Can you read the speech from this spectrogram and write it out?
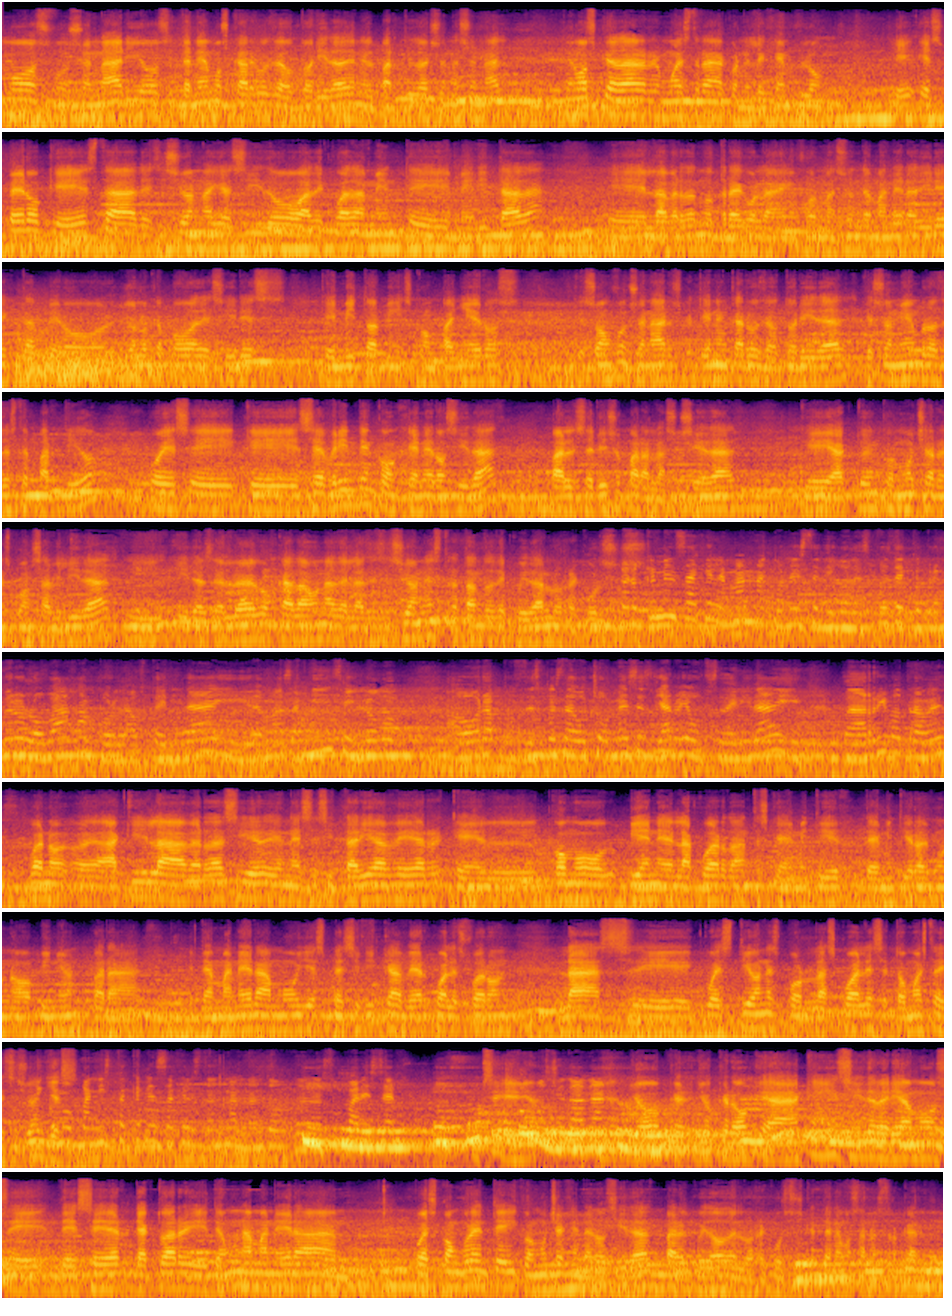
somos funcionarios y tenemos cargos de autoridad en el Partido Acción Nacional, tenemos que dar muestra con el ejemplo. Eh, espero que esta decisión haya sido adecuadamente meditada. Eh, la verdad no traigo la información de manera directa, pero yo lo que puedo decir es que invito a mis compañeros que son funcionarios, que tienen cargos de autoridad, que son miembros de este partido, pues eh, que se brinden con generosidad para el servicio para la sociedad, que actúen con mucha responsabilidad y, desde luego cada una de las decisiones tratando de cuidar los recursos. Pero ¿qué mensaje le mandan con este, digo, después de que primero lo bajan por la austeridad y demás a 15 y luego ahora pues después de ocho meses ya no hay austeridad y para arriba otra vez? Bueno, eh, aquí la verdad sí necesitaría ver el, cómo viene el acuerdo antes que emitir, de emitir alguna opinión para de manera muy específica ver cuáles fueron las eh, cuestiones por las cuales se tomó esta decisión. ¿Y como es... panista qué mensaje le están su parecer? Sí, yo, yo, creo que aquí sí deberíamos eh, de ser, de actuar eh, de una manera pues congruente y con mucha generosidad para el cuidado de los recursos que tenemos a nuestro cargo.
